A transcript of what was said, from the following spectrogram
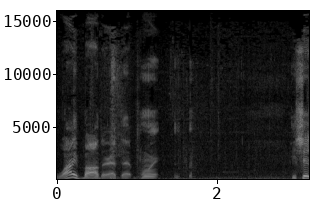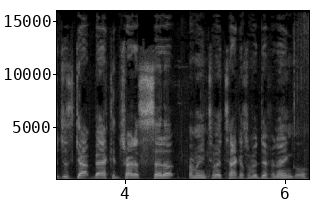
Why bother at that point? He should just got back and try to set up, I mean, to attack us from a different angle.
